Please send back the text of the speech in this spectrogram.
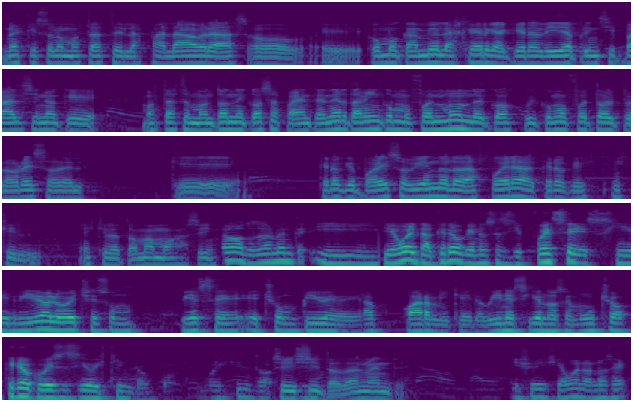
No es que solo mostraste las palabras o eh, cómo cambió la jerga, que era la idea principal, sino que mostraste un montón de cosas para entender también cómo fue el mundo de Coscu y cómo fue todo el progreso de él. Que creo que por eso viéndolo de afuera, creo que es que, es que lo tomamos así. No, totalmente. Y de vuelta, creo que no sé si fuese, si el video lo hubiese hecho un, hubiese hecho un pibe de Gran Army que lo viene siguiéndose mucho, creo que hubiese sido distinto. Muy distinto. Sí, sí, totalmente. Y yo dije, bueno, no sé,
